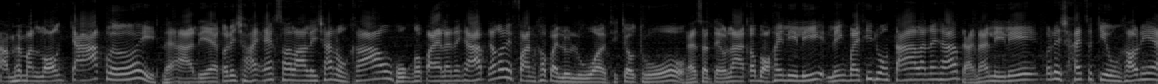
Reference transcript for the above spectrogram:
ทำให้มันร้องจากเลย และอาเรียก็ได้ใช้เอ็กซ์ลาเลชันของเขาพุ่งเข้าไปแล้วนะครับแล้วก็ได้ฟันเข้าไปรัวๆที่เจ้าทรและสเตลล่าก็บอกให้ลีลีเล็งไปที่ดวงตาแล้วนะครับ จากนั้นลีลีก็ได้ใช้สกิลของเขาเนี่ย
